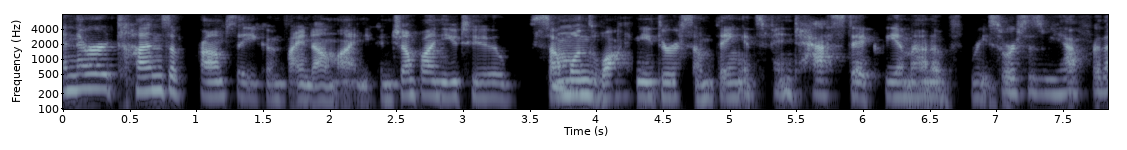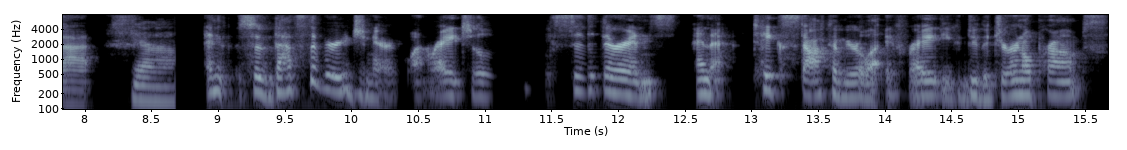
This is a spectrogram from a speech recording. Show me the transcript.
And there are tons of prompts that you can find online. You can jump on YouTube, someone's mm-hmm. walking you through something. It's fantastic the amount of resources we have for that. Yeah. And so that's the very generic one, right? To sit there and and take stock of your life, right? You can do the journal prompts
